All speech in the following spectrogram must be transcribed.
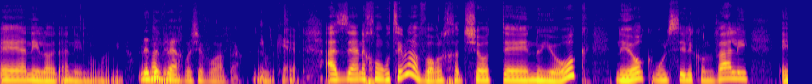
אה, אני לא, אני לא מאמינה. נדווח בשבוע הבא, אם כן. כן. אז אנחנו רוצים לעבור לחדשות אה, ניו יורק. ניו יורק מול סיליקון וואלי. אה,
